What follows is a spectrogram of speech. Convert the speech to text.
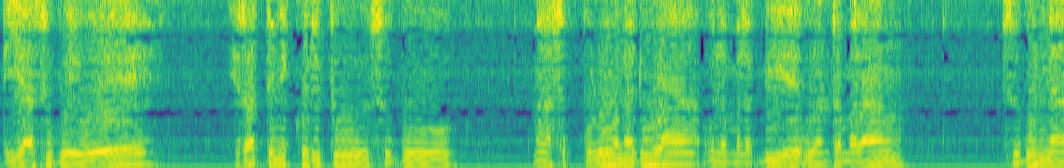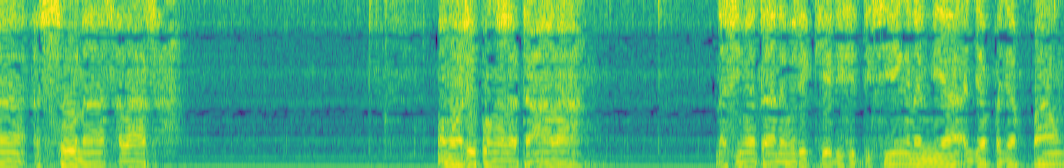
Iya subuewe Irati ni kuritu subuh Masuk puluh na dua Ulan malabi ulan ramalang. Subuna asona salasa mamare pangala ta'ala. Nasi mata na berikya disit dising nan niya ajap ajapang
